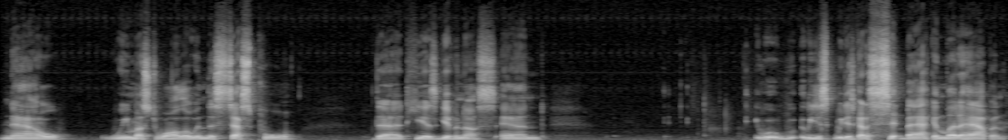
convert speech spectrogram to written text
now we must wallow in the cesspool that he has given us, and we just we just got to sit back and let it happen.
